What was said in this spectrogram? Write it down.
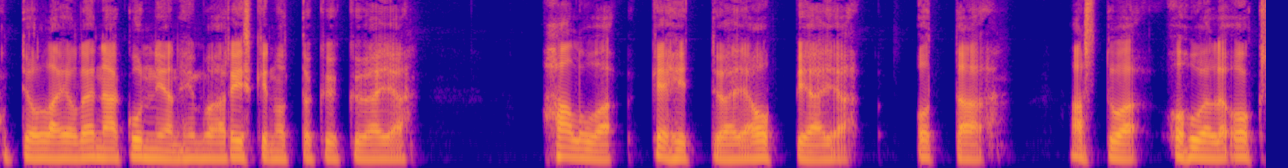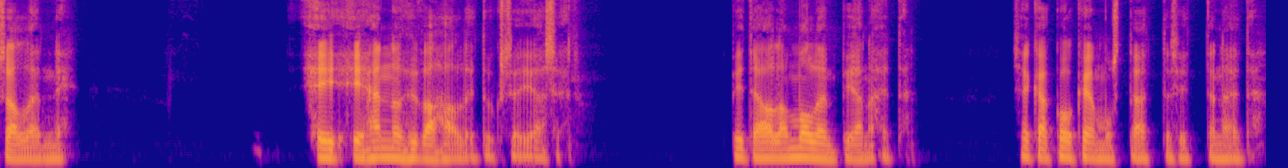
mutta jolla ei ole enää kunnianhimoa, riskinottokykyä ja halua kehittyä ja oppia ja ottaa, astua ohuelle oksalle, niin ei, ei hän ole hyvä hallituksen jäsen. Pitää olla molempia näitä, sekä kokemusta että sitten näitä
